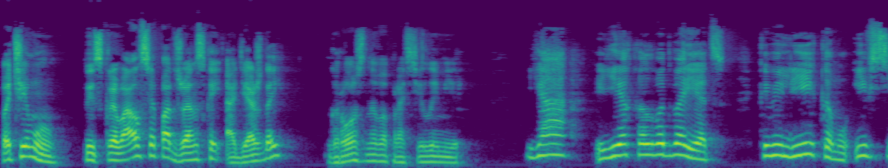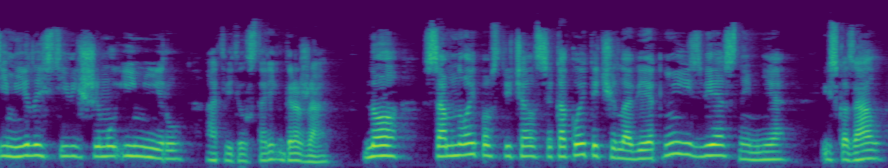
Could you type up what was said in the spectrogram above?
Почему ты скрывался под женской одеждой? грозно вопросил Эмир. Я ехал во дворец к великому и всемилостивейшему Эмиру, ответил старик дрожа. Но со мной повстречался какой-то человек, неизвестный мне, и сказал,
